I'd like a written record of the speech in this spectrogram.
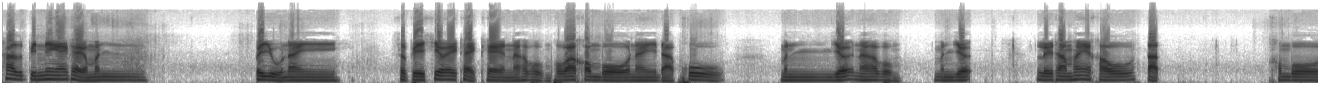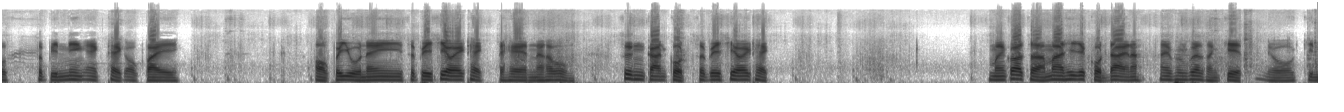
ถ้า spinning attack มันไปอยู่ใน special attack แทนนะครับผมเพราะว่าคอมโบในดาบคู่มันเยอะนะครับผม มันเยอะ เลยทำให้เขาตัดคอมโบ spinning attack ออกไป ออกไปอยู่ใน special attack แทนนะครับผม ซึ่งการกด special attack มันก็สามารถที่จะกดได้นะ ให้เพื่อนๆสังเกต เดี๋ยวกิน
